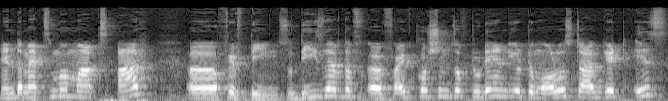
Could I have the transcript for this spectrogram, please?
and the maximum marks are uh, 15. So these are the uh, five questions of today and your tomorrow's target is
